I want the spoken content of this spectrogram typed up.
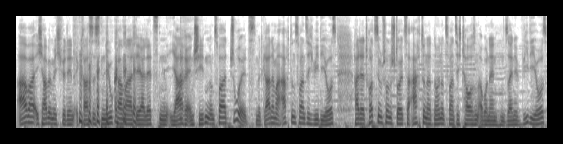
Aber ich habe mich für den krassesten Newcomer der letzten Jahre entschieden, und zwar Jules. Mit gerade mal 28 Videos hat er trotzdem schon stolze 829.000 Abonnenten. Seine Videos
